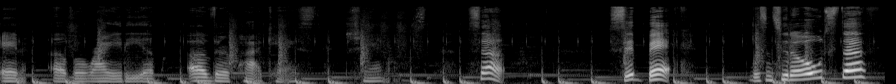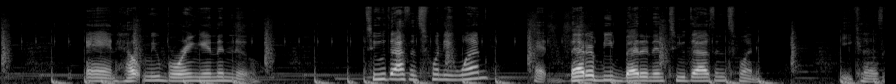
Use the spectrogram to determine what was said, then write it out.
and a variety of other podcast channels. So sit back, listen to the old stuff, and help me bring in the new. 2021 had better be better than 2020 because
